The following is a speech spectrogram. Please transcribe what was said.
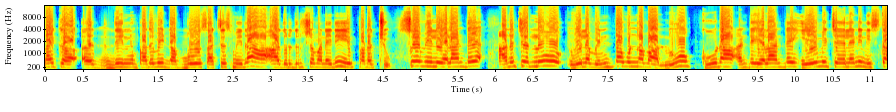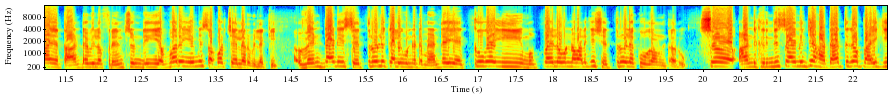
లైక్ uh, దీని పదవి డబ్బు సక్సెస్ మీద ఆ దురదృష్టం అనేది పడచ్చు. సో వీళ్ళు ఎలా అంటే అనుచరులు వీళ్ళ వెంట ఉన్న వాళ్ళు కూడా అంటే ఎలా అంటే ఏమి చేయలేని నిస్తాయత. అంటే వీళ్ళ ఫ్రెండ్స్ ఉండి ఎవరు ఏమి సపోర్ట్ చేయలేరు వీళ్ళకి. వెంటాడి శత్రువులు కలిగి ఉండటమే. అంటే ఎక్కువగా ఈ ముప్పైలో ఉన్న వాళ్ళకి శత్రువులు ఎక్కువగా ఉంటారు. సో అండ్ క్రింది స్థాయి నుంచి హఠాత్తుగా పైకి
